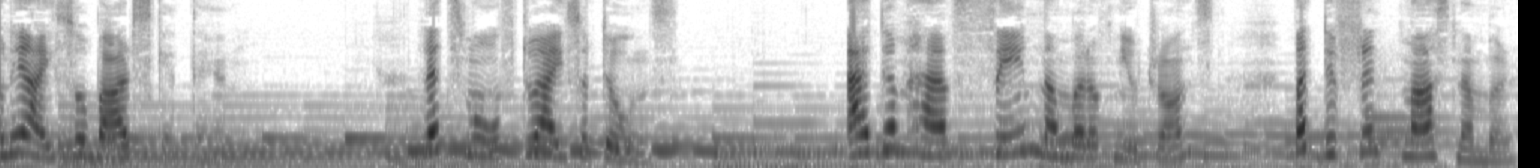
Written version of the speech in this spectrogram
उन्हें आइसोबार्स कहते हैं let's move to isotones atom have same number of neutrons but different mass number.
